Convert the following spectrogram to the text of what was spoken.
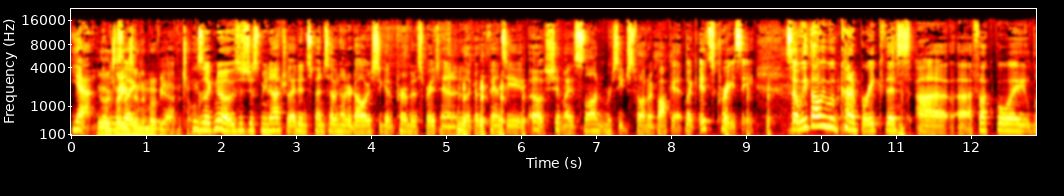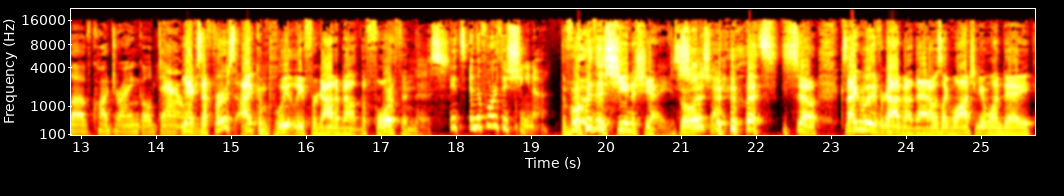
yeah, He looks he's like, he's in the movie Avatar. He's like, no, this is just me naturally. I didn't spend seven hundred dollars to get a permanent spray tan and like a fancy. oh shit, my salon receipt just fell out of my pocket. Like it's crazy. so we thought we would kind of break this uh, uh, fuckboy love quadrangle down. yeah, because at first I completely forgot about the fourth in this. it's and the fourth is Scheana. The fourth is Scheana Shay. So Scheana let- let's so because I completely forgot about that. I was like watching it one day,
